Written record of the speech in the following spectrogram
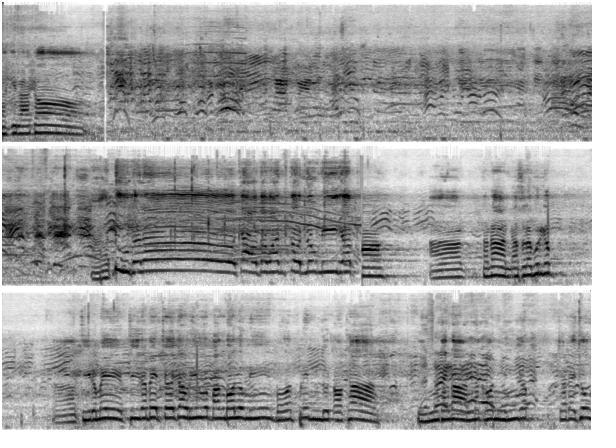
นักกีฬาก็ ดูกันแล้วเจ้าตะวันกดลูกนี้ครับอ่าอ่าทางด้านอัศรพุทธครับทีระเมศทีระเมศเจอเจ้าริ้วกับบังบอลลูกนี้บอลปลิ้นหลุดออกข้าถึงทางด้านนครหินครับจะได้ชุ่ม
